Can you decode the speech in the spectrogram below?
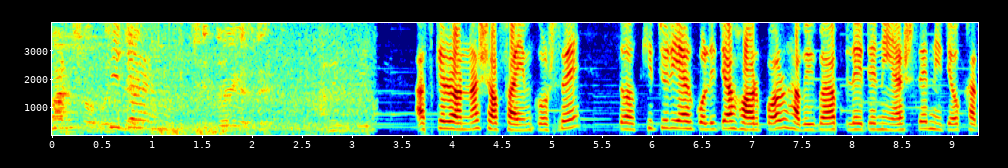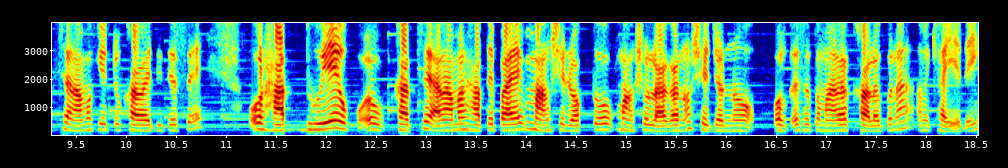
মাংস সিদ্ধ হয়ে গেছে? আজকের রান্না সব ফাইম করছে। তো খিচুড়ি আর কলিজা হওয়ার পর হাবিবা প্লেটে নিয়ে আসছে, নিজেও খাচ্ছে আর আমাকে একটু খাওয়াই দিতেছে। ওর হাত ধুয়ে খাচ্ছে আর আমার হাতে পায়ে মাংসের রক্ত, মাংস লাগানো, সেজন্য বলতেছে তোমার আর খাওয়া লাগবে না, আমি খাইয়ে দেই।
